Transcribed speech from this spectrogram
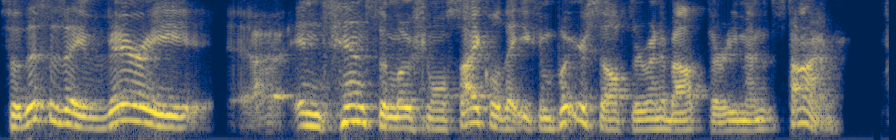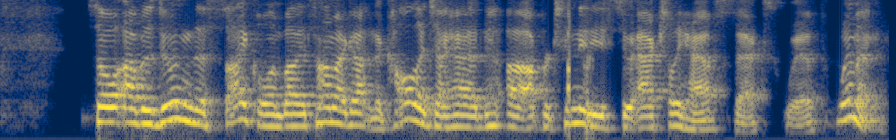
So this is a very uh, intense emotional cycle that you can put yourself through in about 30 minutes time. So I was doing this cycle, and by the time I got into college, I had uh, opportunities to actually have sex with women.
